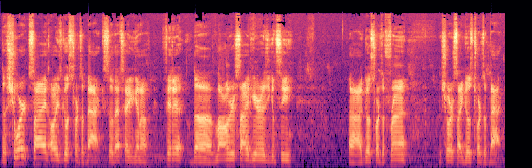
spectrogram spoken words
the short side always goes towards the back, so that's how you're gonna fit it. The longer side here, as you can see, uh, goes towards the front. The shorter side goes towards the back.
